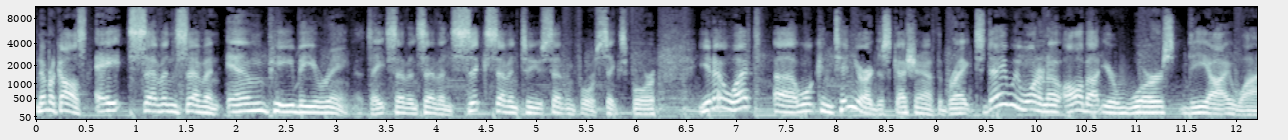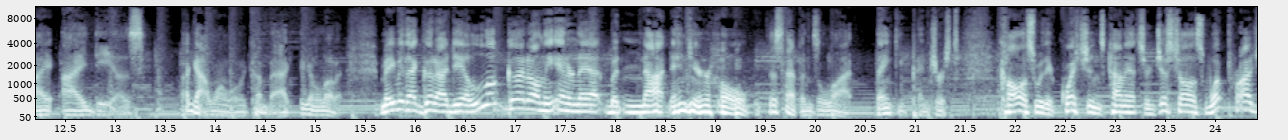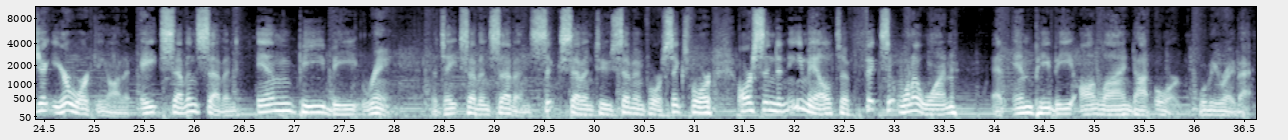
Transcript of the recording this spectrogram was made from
Number calls 877 MPB ring. That's 877 672 7464. You know what? Uh, we'll continue our discussion after the break. Today, we want to know all about your worst DIY ideas. I got one when we come back. You're going to love it. Maybe that good idea looked good on the internet, but not in your home. This happens a lot. Thank you, Pinterest. Call us with your questions, comments, or just tell us what project you're working on at 877 MPB ring. That's 877 672 7464 or send an email to fixit101 at mpbonline.org. We'll be right back.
